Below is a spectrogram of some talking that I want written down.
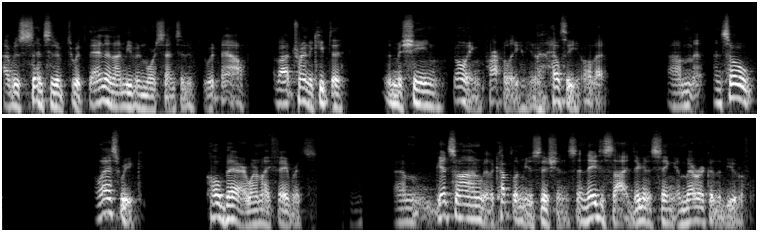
I was sensitive to it then, and I'm even more sensitive to it now about trying to keep the the machine going properly, you know, healthy, all that. Um, and so last week, Colbert, one of my favorites, um, gets on with a couple of musicians, and they decide they're going to sing "America the Beautiful."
